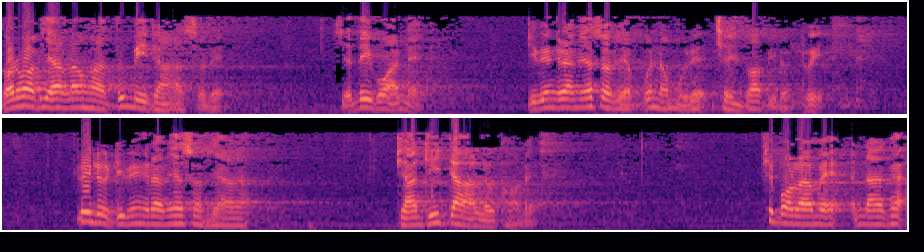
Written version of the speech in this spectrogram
ကောရမဘုရားလောင်းဟာသူပိဋ္ဌာဆိုတဲ့ယသိဘဝနဲ့ဒီပင်္ဂရမြတ်စွာဘုရားပွင့်တော်မူတဲ့အချိန်သွားပြီးတော့တွေ့တွေ့လို့ဒီပင်္ဂရမြတ်စွာဘုရားကဗျာဒိတလို့ခေါ်တယ်ဖြစ်ပေါ်လာမဲ့အနာဂတ်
